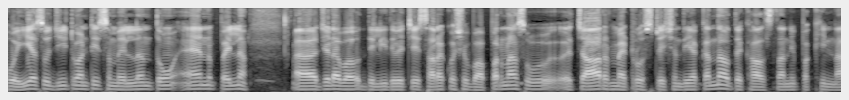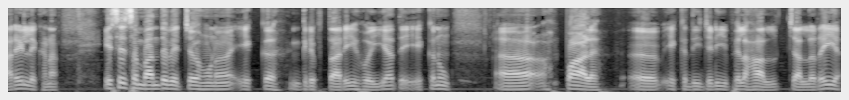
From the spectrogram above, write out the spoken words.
ਹੋਈ ਆ। ਸੋ G20 ਸੰਮੇਲਨ ਤੋਂ ਐਨ ਪਹਿਲਾਂ ਜਿਹੜਾ ਵਾ ਦਿੱਲੀ ਦੇ ਵਿੱਚ ਇਹ ਸਾਰਾ ਕੁਝ ਵਾਪਰਨਾ, ਸੋ ਚਾਰ ਮੈਟਰੋ ਸਟੇਸ਼ਨ ਦੀਆਂ ਕੰਧਾਂ ਉੱਤੇ ਖਾਲਸਤਾਨੀ ਪੱਖੀ ਨਾਰੇ ਲਿਖਣਾ, ਇਸੇ ਸੰਬੰਧ ਦੇ ਵਿੱਚ ਹੁਣ ਇੱਕ ਗ੍ਰਿਫਤਾਰੀ ਹੋਈ ਆ ਤੇ ਇੱਕ ਨੂੰ ਭਾਲ ਇੱਕ ਦੀ ਜਿਹੜੀ ਫਿਲਹਾਲ ਚੱਲ ਰਹੀ ਆ।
